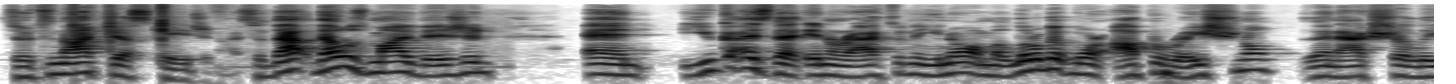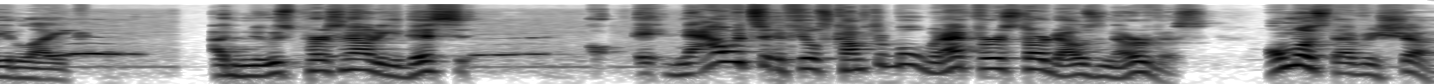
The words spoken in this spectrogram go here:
So it's not just Cajun I. So that that was my vision. And you guys that interact with me, you know, I'm a little bit more operational than actually like a news personality. This it, now it's it feels comfortable. When I first started, I was nervous almost every show,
